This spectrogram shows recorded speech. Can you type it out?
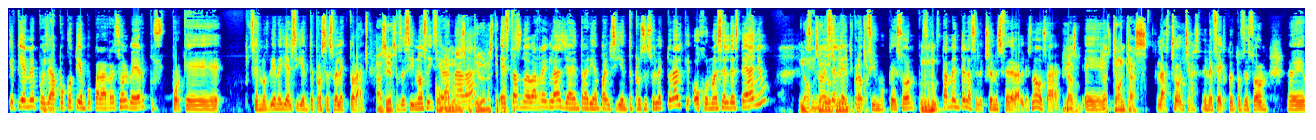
que tiene pues ya poco tiempo para resolver, pues porque se nos viene ya el siguiente proceso electoral. Así es. Entonces, si no se hiciera nada, este estas nuevas reglas ya entrarían para el siguiente proceso electoral, que ojo, no es el de este año, no, sino es el, del próximo, que son pues, justamente las elecciones federales, ¿no? O sea, las, eh, las chonchas. Las chonchas, en efecto. Entonces son eh,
